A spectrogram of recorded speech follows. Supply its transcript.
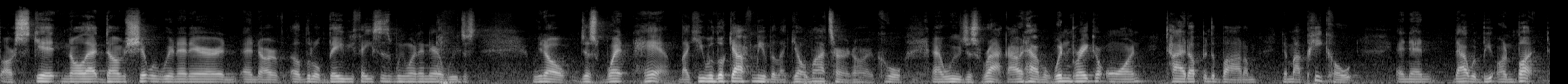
our skit and all that dumb shit. We went in there, and and our, our little baby faces. We went in there. We just. You know, just went ham. Like he would look out for me, but like, "Yo, my turn. All right, cool." And we would just rack. I would have a windbreaker on, tied up in the bottom, then my pea coat, and then that would be unbuttoned.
